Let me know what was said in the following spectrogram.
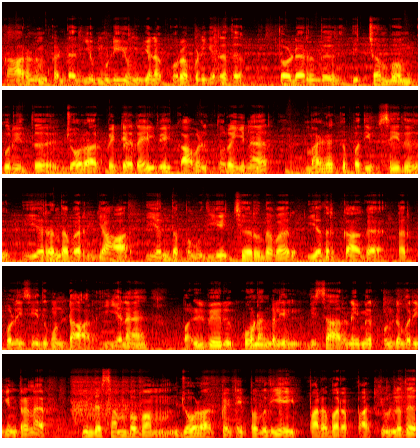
காரணம் கண்டறிய முடியும் என கூறப்படுகிறது. தொடர்ந்து இச்சம்பவம் குறித்து ஜோலார்பேட்டை ரயில்வே காவல்துறையினர் வழக்கு பதிவு செய்து இறந்தவர் யார் எந்த பகுதியைச் சேர்ந்தவர் எதற்காக தற்கொலை செய்து கொண்டார் என பல்வேறு கோணங்களில் விசாரணை மேற்கொண்டு வருகின்றனர். இந்த சம்பவம் ஜோலார்பேட்டை பகுதியை பரபரப்பாக்கியுள்ளது.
